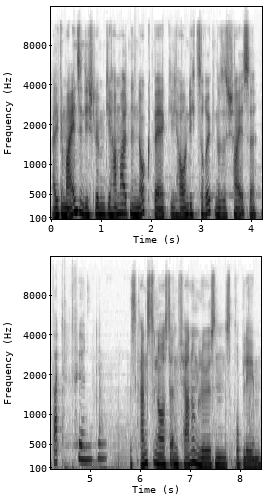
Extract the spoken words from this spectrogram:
Allgemein sind die schlimm, die haben halt einen Knockback, die hauen dich zurück und das ist scheiße. Was für ein Ding? Das kannst du nur aus der Entfernung lösen, das Problem.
